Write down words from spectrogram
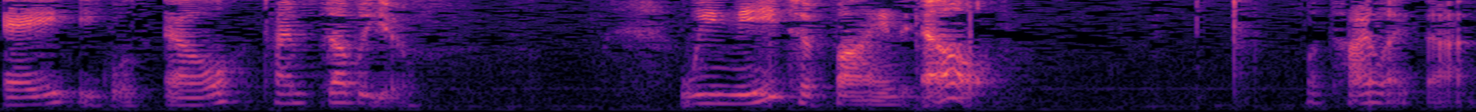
A equals L times W. We need to find L. Let's highlight that.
